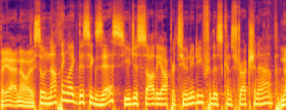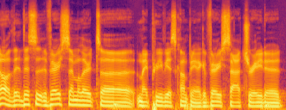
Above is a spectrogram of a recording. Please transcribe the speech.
but yeah, no, so nothing like this exists. You just saw the opportunity for this construction app. no. Th- this is very similar to my previous company, like a very saturated.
